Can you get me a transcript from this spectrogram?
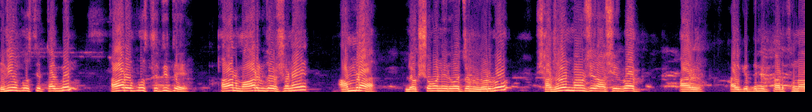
তিনি উপস্থিত থাকবেন। তার উপস্থিতিতে তার মার্গদর্শনে আমরা লোকসভা নির্বাচন লড়ব। সাধারণ মানুষের আশীর্বাদ আর কালকে তিনি প্রার্থনা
